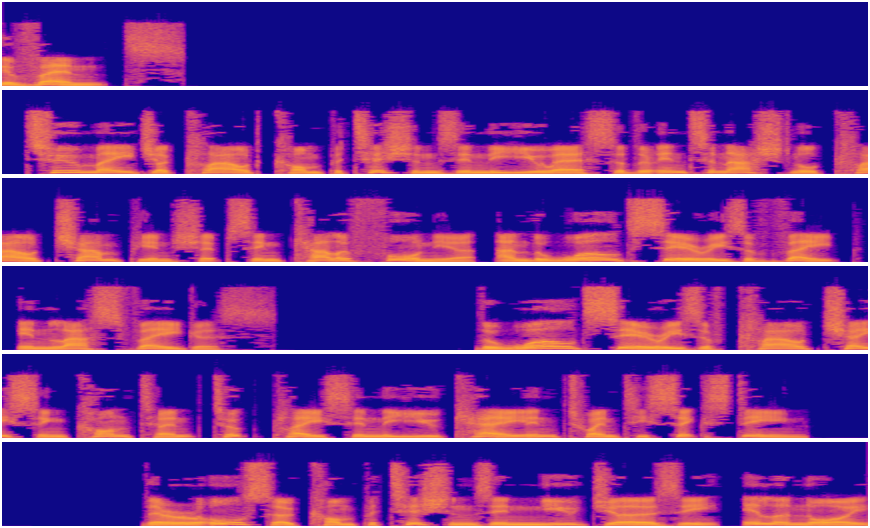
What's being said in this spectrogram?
Events Two major cloud competitions in the U.S. are the International Cloud Championships in California, and the World Series of Vape, in Las Vegas. The World Series of Cloud Chasing content took place in the UK in 2016. There are also competitions in New Jersey, Illinois,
